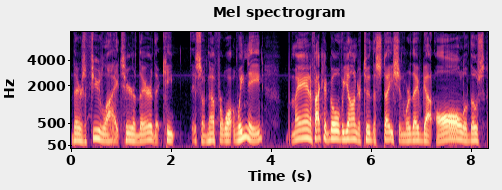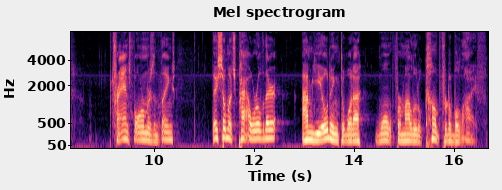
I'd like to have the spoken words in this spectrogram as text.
there's a few lights here and there that keep it's enough for what we need man if i could go over yonder to the station where they've got all of those transformers and things there's so much power over there. I'm yielding to what I want for my little comfortable life.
